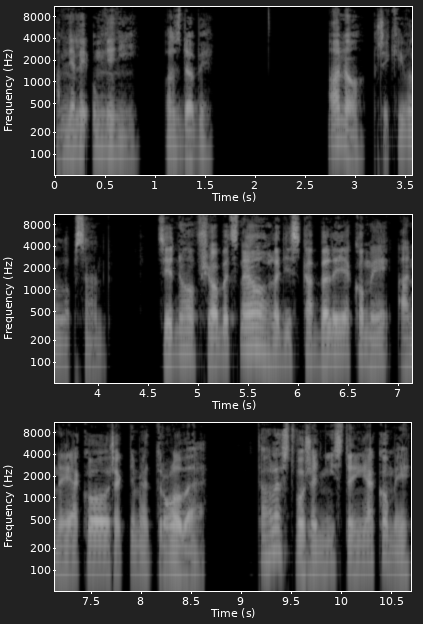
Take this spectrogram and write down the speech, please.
a měli umění, ozdoby. Ano, přikývil Lopsang. Z jednoho všeobecného hlediska byli jako my a ne jako, řekněme, trolové. Tahle stvoření, stejně jako my,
